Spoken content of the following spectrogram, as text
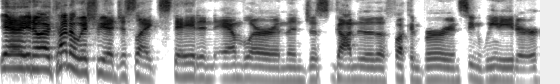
"Yeah, you know, I kind of wish we had just like stayed in Ambler and then just gone to the fucking brewery and seen Weedeater."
